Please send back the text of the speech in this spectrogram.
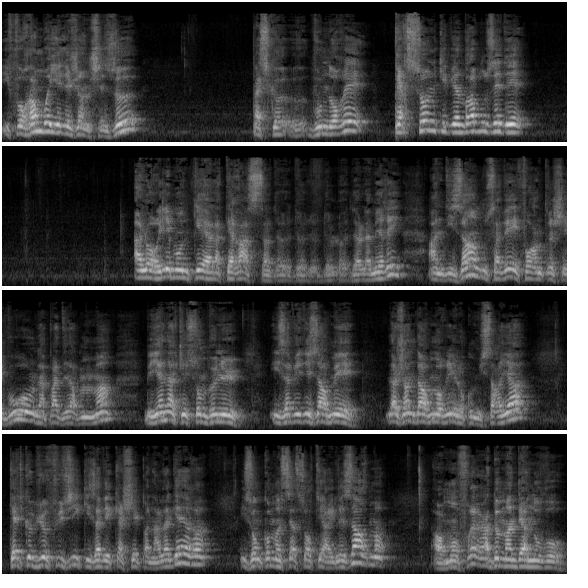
il faut renvoyer les gens chez eux parce que vous n'aurez personne qui viendra vous aider. Alors il est monté à la terrasse de, la mairie en disant, vous savez, il faut rentrer chez vous, on n'a pas d'armement. Mais il y en a qui sont venus, ils avaient désarmé la gendarmerie et le commissariat, quelques vieux fusils qu'ils avaient cachés pendant la guerre, ils ont commencé à sortir avec les armes. Alors mon frère a demandé à nouveau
